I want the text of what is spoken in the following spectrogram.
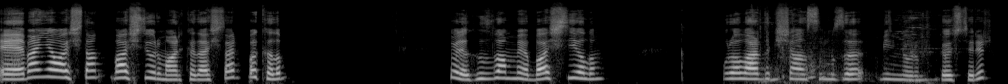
Ee, ben yavaştan başlıyorum arkadaşlar. Bakalım. Şöyle hızlanmaya başlayalım. Buralardaki şansımızı bilmiyorum gösterir.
